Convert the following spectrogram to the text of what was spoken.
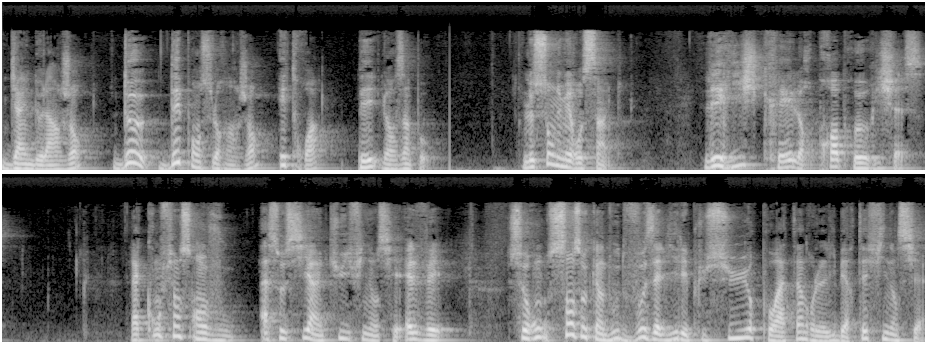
gagnent de l'argent, 2. dépensent leur argent et 3. paient leurs impôts. Leçon numéro 5. Les riches créent leur propre richesse. La confiance en vous, associée à un QI financier élevé, seront sans aucun doute vos alliés les plus sûrs pour atteindre la liberté financière.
